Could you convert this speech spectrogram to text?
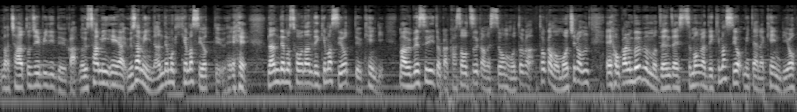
まあチャット GPT というか、うさみ AI、うさみに何でも聞けますよっていう、えー、何でも相談できますよっていう権利。まあ Web3 とか仮想通貨の質問もとかとかももちろん、え、他の部分も全然質問ができますよみたいな権利を、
